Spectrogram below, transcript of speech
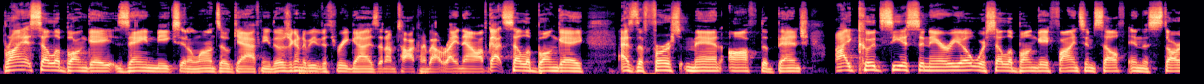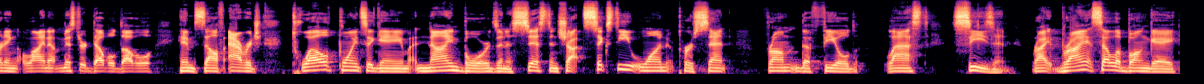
Bryant Selebangue, Zane Meeks, and Alonzo Gaffney. Those are going to be the three guys that I'm talking about right now. I've got Selebangue as the first man off the bench. I could see a scenario where Selebangue finds himself in the starting lineup. Mr. Double Double himself averaged 12 points a game, nine boards, and assists, and shot 61% from the field last season right? Bryant Selebangue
